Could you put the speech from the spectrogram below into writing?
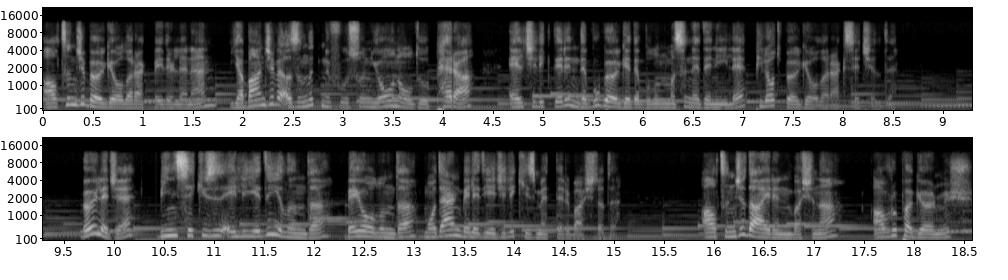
6. bölge olarak belirlenen yabancı ve azınlık nüfusun yoğun olduğu Pera, elçiliklerin de bu bölgede bulunması nedeniyle pilot bölge olarak seçildi. Böylece 1857 yılında Beyoğlu'nda modern belediyecilik hizmetleri başladı. 6. dairenin başına Avrupa görmüş,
